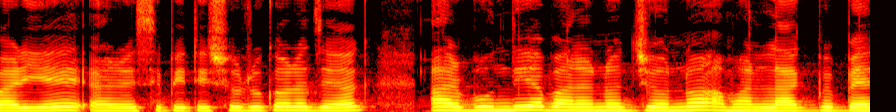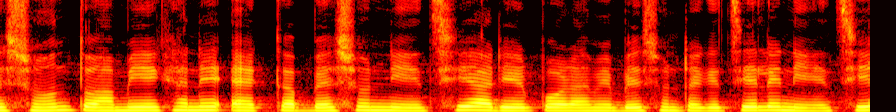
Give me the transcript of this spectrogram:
বাড়িয়ে রেসিপিটি শুরু করা যাক। আর বুন্দিয়া বানানোর জন্য আমার লাগবে বেসন। তো আমি এখানে এক কাপ বেসন নিয়েছি আর এরপর আমি বেসনটাকে চেলে নিয়েছি।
